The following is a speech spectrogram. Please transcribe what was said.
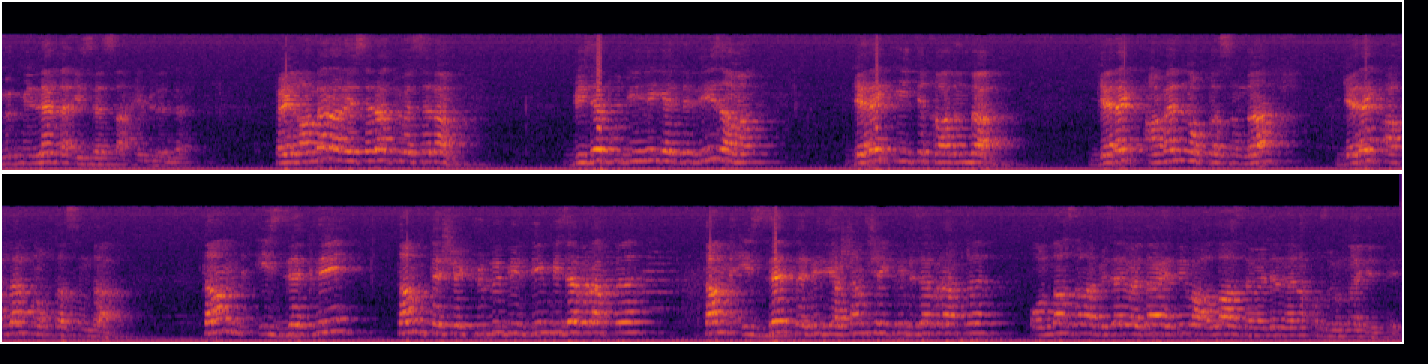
müminler de izzet sahibidirler. Peygamber aleyhissalatu vesselam bize bu dini getirdiği zaman gerek itikadında, gerek amel noktasında, gerek ahlak noktasında tam izzetli, tam teşekkürlü bir din bize bıraktı. Tam izzetle bir yaşam şekli bize bıraktı. Ondan sonra bize veda etti ve Allah Azze ve Celle'nin huzuruna gitti.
